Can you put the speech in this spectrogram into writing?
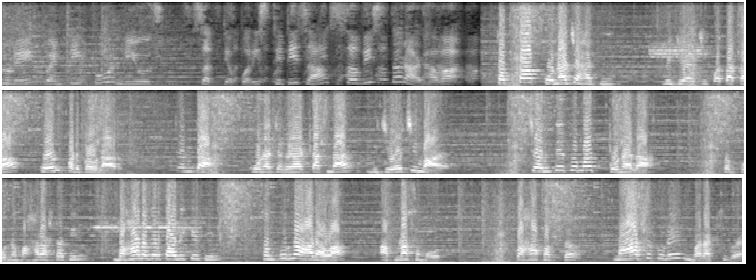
टुडे ट्वेंटी फोर न्यूज सत्य परिस्थितीचा सविस्तर आढावा. सत्ता कोणाच्या हाती? विजयाची पताका कोण फडकवणार? जनता कोणाच्या गळ्यात टाकणार विजयाची माळ? जनतेचं मत कोणाला? संपूर्ण महाराष्ट्रातील महानगरपालिकेतील संपूर्ण आढावा आपणासमोर. पहा फक्त महाराष्ट्र टुडे मराठीवर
